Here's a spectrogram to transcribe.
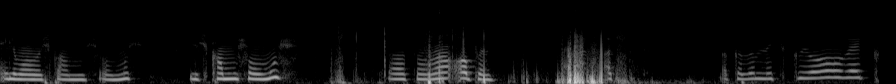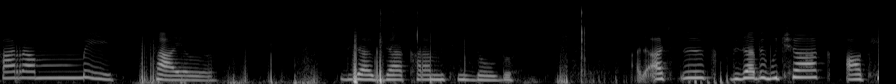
Elim alışkanmış olmuş. İlişkanmış olmuş. Daha sonra open. Açtık. Bakalım ne çıkıyor ve karambit style. Güzel güzel karambitimiz de oldu. Hadi açtık. Güzel bir bıçak. AK.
